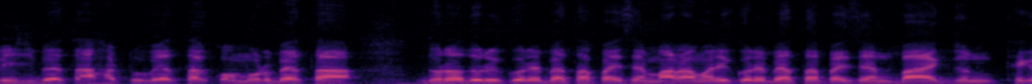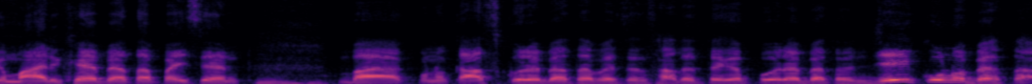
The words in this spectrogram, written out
বিষ ব্যথা হাঁটু ব্যথা কোমর ব্যথা দৌড়াদৌড়ি করে ব্যথা পাইছেন মারামারি করে ব্যথা পাইছেন বা একজন থেকে মার খেয়ে ব্যথা পাইছেন বা কোনো কাজ করে ব্যথা পাইছেন ছাদের থেকে পড়ে ব্যথা যে কোনো ব্যথা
